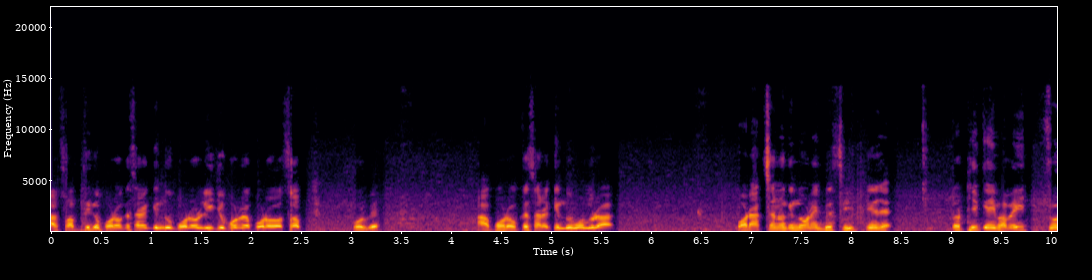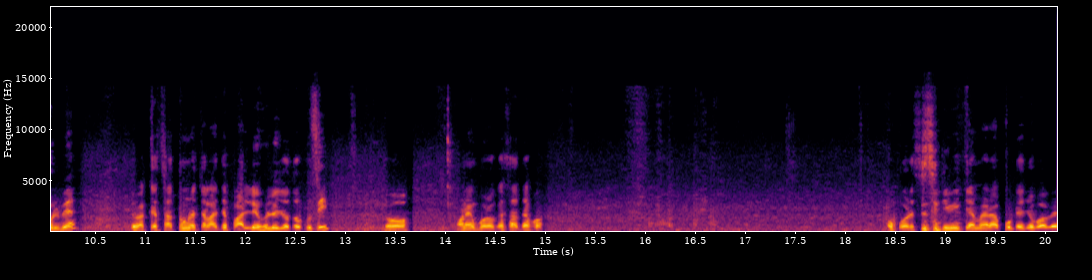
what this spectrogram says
আর সব থেকে বড় কেসারে কিন্তু বড় লিজে পড়বে, বড় সব পড়বে। আর বড় কেসারে কিন্তু বন্ধুরা প্রোডাকশনও কিন্তু অনেক বেশি, ঠিক আছে? তো ঠিক এইভাবেই চলবে। এবার কেসার তোমরা চালাতে পারলে হলে যত খুশি। তো অনেক বড় কেসার দেখো। ওপরে সিসিটিভি ক্যামেরা ফুটেজও পাবে।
